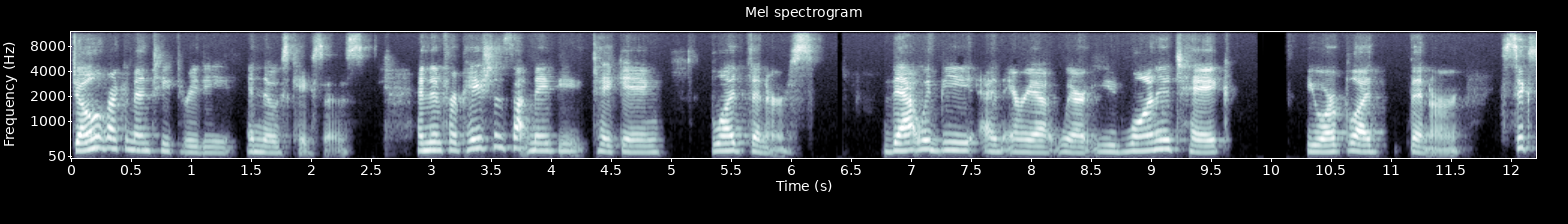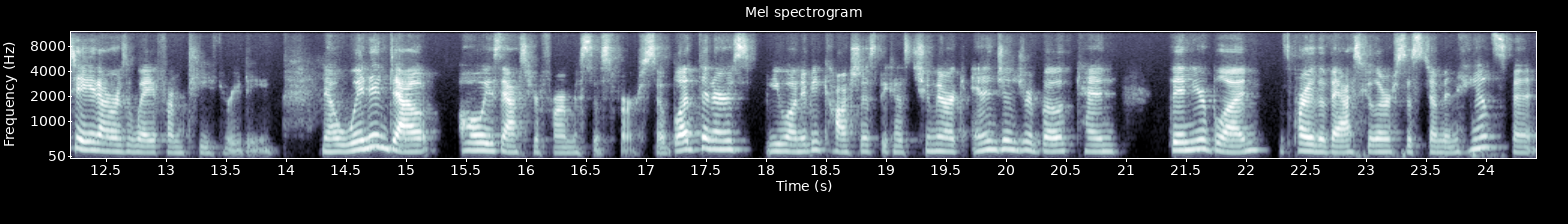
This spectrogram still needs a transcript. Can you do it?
don't recommend T3D in those cases. And then for patients that may be taking blood thinners, that would be an area where you'd want to take your blood thinner six to eight hours away from T3D. Now, when in doubt, always ask your pharmacist first. So blood thinners, you want to be cautious because turmeric and ginger both can thin your blood. It's part of the vascular system enhancement,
